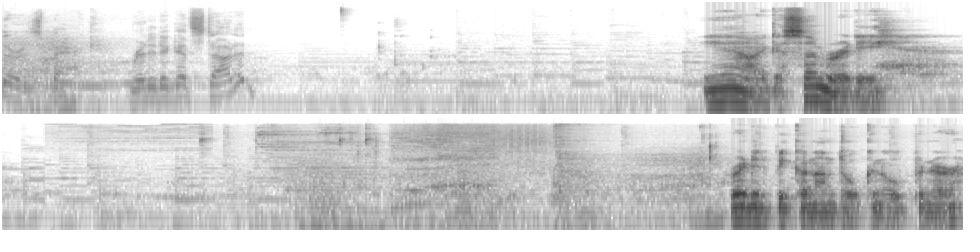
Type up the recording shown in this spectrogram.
Thunder is back. Ready to get started? Yeah, I guess I'm ready. Ready to pick an untoken opener.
